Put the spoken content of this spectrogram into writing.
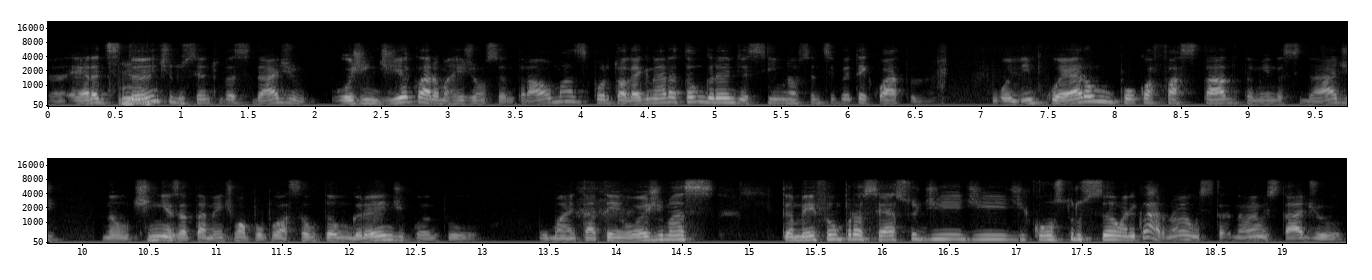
Uh, era distante do centro da cidade. Hoje em dia, claro, é uma região central, mas Porto Alegre não era tão grande assim em 1954. Né? O Olímpico era um pouco afastado também da cidade, não tinha exatamente uma população tão grande quanto o Maitá tem hoje, mas também foi um processo de, de, de construção ali. Claro, não é um, não é um estádio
